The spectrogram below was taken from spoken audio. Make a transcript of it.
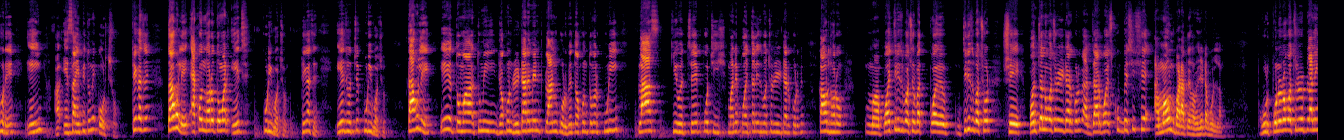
ধরে এই এসআইপি তুমি করছ। ঠিক আছে? তাহলে এখন ধরো তোমার এজ কুড়ি বছর, ঠিক আছে? এজ হচ্ছে কুড়ি বছর। তাহলে এ তোমার তুমি যখন রিটায়ারমেন্ট প্ল্যান করবে, তখন তোমার কুড়ি প্লাস কি হচ্ছে? পঁচিশ মানে পঁয়তাল্লিশ বছরে রিটায়ার করবে। কারোর ধরো পঁয়ত্রিশ বছর বা তিরিশ বছর সে পঞ্চান্ন বছরে রিটায়ার করবে, আর যার বয়স খুব বেশি, সে অ্যামাউন্ট বাড়াতে হবে, যেটা বললাম। পনেরো বছরের প্ল্যানিং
